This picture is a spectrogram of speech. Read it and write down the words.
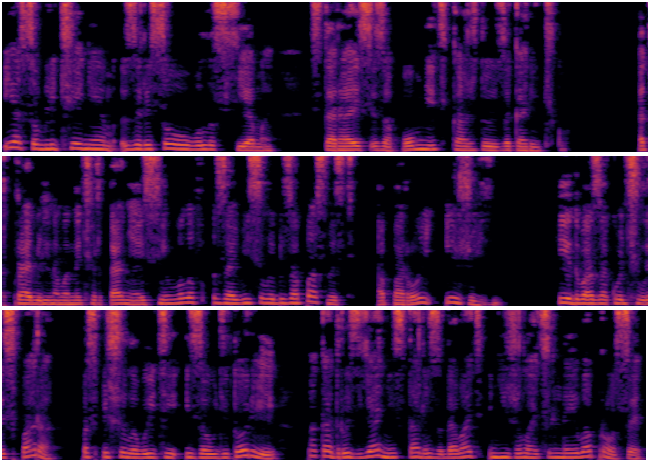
Я с увлечением зарисовывала схемы, стараясь запомнить каждую закорючку. От правильного начертания символов зависела безопасность, а порой и жизнь. Едва закончилась пара, поспешила выйти из аудитории, пока друзья не стали задавать нежелательные вопросы,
